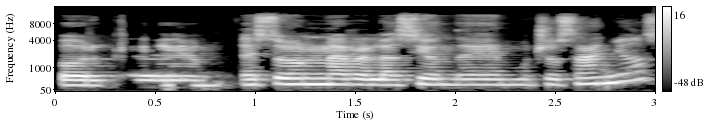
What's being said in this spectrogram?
Porque es una relación de muchos años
